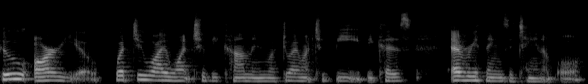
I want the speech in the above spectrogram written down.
Who are you? What do I want to become? And what do I want to be? Because everything's attainable.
